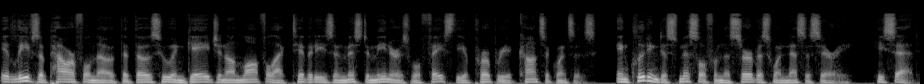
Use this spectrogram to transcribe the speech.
It leaves a powerful note that those who engage in unlawful activities and misdemeanors will face the appropriate consequences, including dismissal from the service when necessary, he said.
